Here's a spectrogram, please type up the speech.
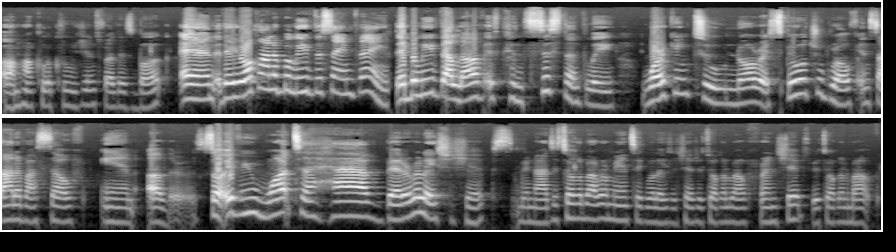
um, her conclusions for this book. And they all kind of believe the same thing. They believe that love is consistently working to nourish spiritual growth inside of ourselves and others. So if you want to have better relationships, we're not just talking about romantic relationships, we're talking about friendships, we're talking about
